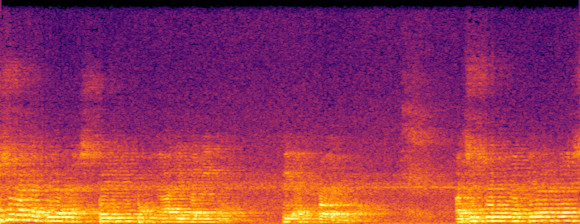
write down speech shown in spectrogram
susunod na biyernes, pwede niyo pong ialay kanino? Kay Antonio. At susunod na biyernes,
